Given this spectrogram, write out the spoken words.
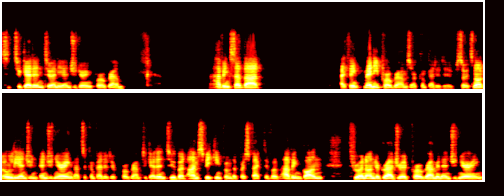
to, to get into any engineering program having said that, I think many programs are competitive. So it's not only engin- engineering that's a competitive program to get into, but I'm speaking from the perspective of having gone through an undergraduate program in engineering.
